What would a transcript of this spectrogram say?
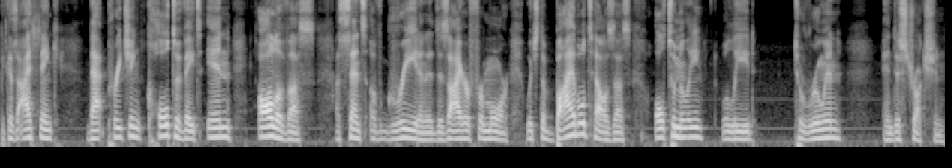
Because I think that preaching cultivates in all of us a sense of greed and a desire for more, which the Bible tells us ultimately will lead to ruin and destruction.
